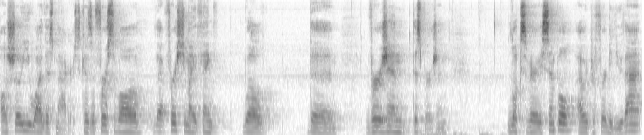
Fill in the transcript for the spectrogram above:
I'll show you why this matters. Because first of all, at first you might think, well, the version, this version, looks very simple. I would prefer to do that.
